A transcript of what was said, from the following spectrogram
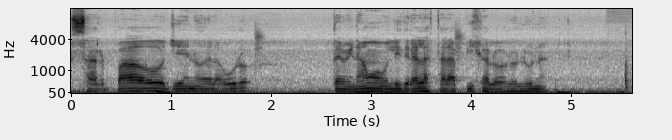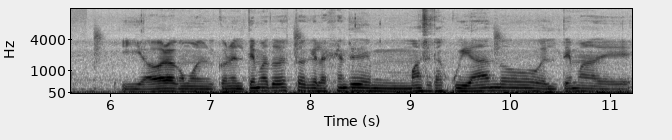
zarpado, lleno de laburo. Terminamos literal hasta la pija los, los lunes. Y ahora como con el tema todo esto que la gente más está cuidando, el tema de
